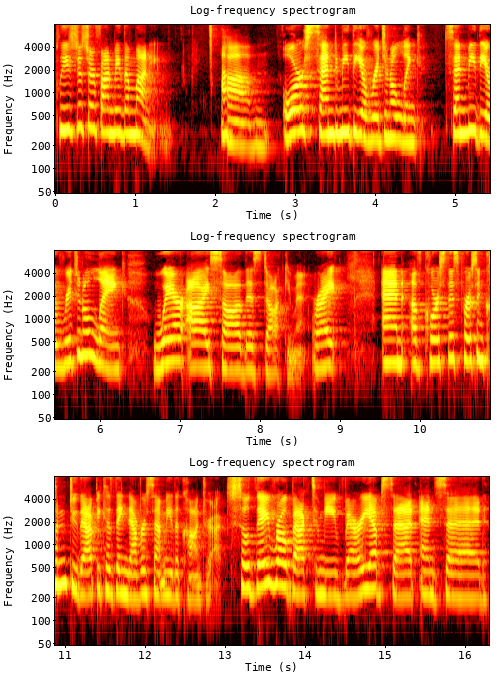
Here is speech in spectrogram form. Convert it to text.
Please just refund me the money. Um, or send me the original link. Send me the original link where I saw this document, right? And of course, this person couldn't do that because they never sent me the contract. So they wrote back to me very upset and said,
